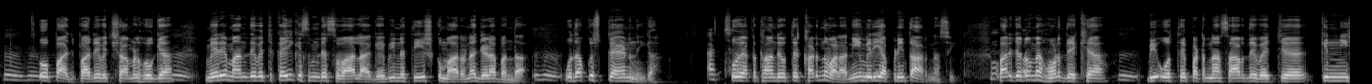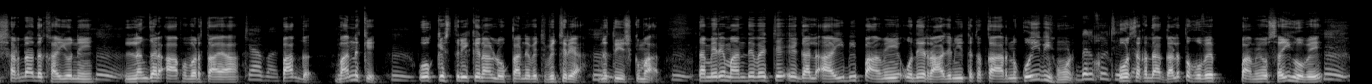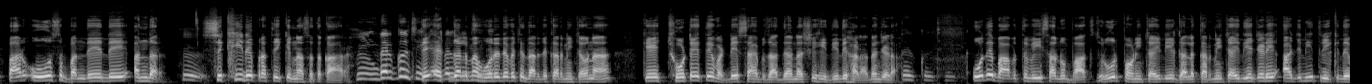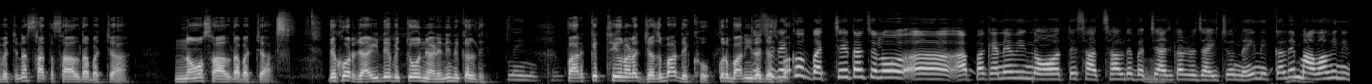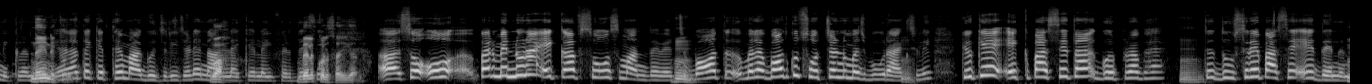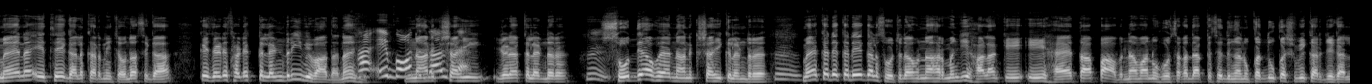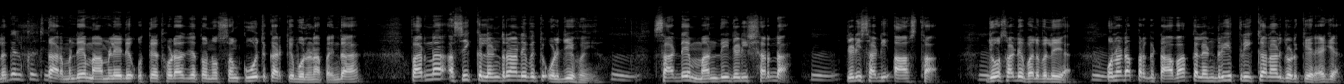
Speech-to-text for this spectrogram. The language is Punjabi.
ਉਹ ਭਾਜਪਾ ਦੇ ਵਿੱਚ ਸ਼ਾਮਲ ਹੋ ਗਿਆ। ਮੇਰੇ ਮਨ ਦੇ ਵਿੱਚ ਕਈ ਕਿਸਮ ਦੇ ਸਵਾਲ ਆ ਗਏ ਵੀ ਨਤੀਸ਼ ਕੁਮਾਰ ਨਾ ਜਿਹੜਾ ਬੰਦਾ ਉਹਦਾ ਕੋਈ ਸਟੈਂਡ ਨਹੀਂਗਾ ਅੱਛਾ। ਉਹ ਇੱਕ ਥਾਂ ਦੇ ਉੱਤੇ ਖੜਨ ਵਾਲਾ ਨਹੀਂ ਮੇਰੀ ਆਪਣੀ ਧਾਰਨਾ ਸੀ। ਪਰ ਜਦੋਂ ਮੈਂ ਹੁਣ ਦੇਖਿਆ ਵੀ ਉੱਥੇ ਪਟਨਾ ਸਾਹਿਬ ਦੇ ਵਿੱਚ ਕਿੰਨੀ ਸ਼ਰਧਾ ਦਿਖਾਈ ਉਹਨੇ ਲੰਗਰ ਆਪ ਵਰਤਾਇਆ। ਪੱਗ ਬੰਨ ਕੇ ਉਹ ਕਿਸ ਤਰੀਕੇ ਨਾਲ ਲੋਕਾਂ ਦੇ ਵਿੱਚ ਵਿਚਰਿਆ ਨਤੀਸ਼ ਕੁਮਾਰ। ਤਾਂ ਮੇਰੇ ਮਨ ਦੇ ਵਿੱਚ ਇਹ ਗੱਲ ਆਈ ਵੀ ਭਾਵੇਂ ਉਹਦੇ ਰਾਜਨੀਤਿਕ ਕਾਰਨ ਕੋਈ ਵੀ ਹੋਣ ਹੋ। ਸਕਦਾ ਗਲਤ ਹੋਵੇ ਭਾਵੇਂ ਉਹ ਸਹੀ ਹੋਵੇ ਪਰ ਉਸ ਬੰਦੇ ਦੇ ਅੰਦਰ ਸਿੱਖੀ ਦੇ ਪ੍ਰਤੀ ਕਿੰਨਾ ਸਤਿਕਾਰ ਹੈ। ਬਿਲਕੁਲ ਠੀਕ ਤੇ ਹੈ ਇੱਕ ਗੱਲ ਮੈਂ ਹੋਰ ਇਹਦੇ ਵਿੱਚ ਦਰਜ ਕਰਨੀ ਚਾਹੁੰਦਾ ਕਿ ਛੋਟੇ ਤੇ ਵੱਡੇ ਸਾਹਿਬਜ਼ਾਦਿਆਂ ਦਾ ਸ਼ਹੀਦੀ ਦਿਹਾੜਾ ਨਾ ਜਿਹੜਾ ਬਿਲਕੁਲ ਠੀਕ ਉਹਦੇ ਬਾਬਤ ਵੀ ਸਾਨੂੰ ਬਾਤ ਜ਼ਰੂਰ ਪਾਉਣੀ ਚਾਹੀਦੀ ਹੈ ਗੱਲ ਕਰਨੀ ਚਾਹੀਦੀ ਹੈ ਜਿਹੜੇ ਅੱਜ ਦੀ ਤਰੀਕ ਦੇ ਵਿੱਚ ਨਾ 7 ਸਾਲ ਦਾ ਬੱਚਾ 9 ਸਾਲ ਦਾ ਬੱਚਾ ਦੇਖੋ ਰਜਾਈ ਦੇ ਵਿੱਚੋਂ ਨਿਆਣੇ ਨਹੀਂ ਨਿਕਲਦੇ। ਨਹੀਂ ਨਿਕਲ ਪਰ ਕਿੱਥੇ ਉਹਨਾਂ ਦਾ ਜਜ਼ਬਾ ਦੇਖੋ ਕੁਰਬਾਨੀ ਦਾ ਜਜ਼ਬਾ। ਦੇਖੋ ਬੱਚੇ ਤਾਂ ਚਲੋ ਆਪਾਂ ਕਹਿੰਦੇ ਵੀ 9 ਤੇ 7 ਸਾਲ ਦੇ ਬੱਚੇ ਅੱਜ ਕੱਲ ਰਜਾਈ ਚੋਂ ਨਹੀਂ ਨਿਕਲਦੇ ਮਾਵਾਂ ਵੀ ਨਹੀਂ ਨਿਕਲਣ ਨਹੀਂ ਦਿੰਦੀਆਂ, ਹੈ ਨਾ ਤੇ ਕਿੱਥੇ ਮਾਂ ਗੁਜਰੀ ਜਿਹੜੇ। ਨਾਲ ਲੈ ਕੇ ਲਈ ਫਿਰਦੇ ਬਿਲਕੁਲ ਸੀ। ਸਹੀ ਗੱਲ। ਸੋ ਉਹ ਪਰ ਮੈਨੂੰ ਨਾ ਇੱਕ ਅਫਸੋਸ ਮਨ ਦੇ ਵਿੱਚ ਬਹੁਤ ਮਤਲਬ ਬਹੁਤ ਕੁਝ ਸੋਚਣ ਨੂੰ ਮਜਬੂਰ ਆ ਐਕਚੁਅਲੀ ਕਿਉਂਕਿ ਇੱਕ ਪਾਸੇ ਤਾਂ ਗੁਰਪ੍ਰਭ ਹੈ ਤੇ ਦੂਸਰੇ ਪਾਸੇ ਇਹ ਦਿਨ ਨੇ। ਮੈਂ ਨਾ ਇੱਥੇ ਗੱਲ ਕਰਨੀ ਚਾਹੁੰਦਾ ਸੀਗਾ ਕਿ ਜਿਹੜੇ ਸਾਡੇ ਕੈਲੰਡਰੀ ਵਿਵਾਦ ਆ ਨਾ ਹਾਂ, ਇਹ ਬਹੁਤ ਗਲਤ ਹੈ। ਨਾਨਕਸ਼ਾਹੀ ਜਿਹੜਾ ਕੈਲੰਡਰ ਸੋਧਿਆ ਹੋਇਆ ਨਾਨਕਸ਼ਾਹੀ ਕੈਲੰਡਰ ਮੈਂ ਕਦੇ ਕਦੇ ਇਹ ਗੱਲ ਸੋਚਦਾ ਹੁੰਨਾ ਹਰਮਨ ਜੀ ਹਾਲਾਂਕਿ ਇਹ ਹੈ ਤਾਂ ਭਾਵਨਾਵਾਂ ਨੂੰ ਹੋ ਸਕਦਾ ਕਿਸੇ ਦੀਆਂ ਨੂੰ ਕੱਦੂਕਸ਼ ਵੀ ਕਰ ਜੇ ਗੱਲ। ਧਰਮ ਦੇ ਮਾਮਲੇ ਦੇ ਉੱਤੇ ਥੋੜਾ ਜਿਹਾ ਤੁਹਾਨੂੰ ਸੰਕੋਚ ਕਰਕੇ ਬੋਲਣਾ ਪੈਂਦਾ। ਪਰ ਨਾ ਅਸੀਂ ਕੈਲੰਡਰਾਂ ਦੇ ਵਿੱਚ ਉਲਝੇ ਹੋਏ ਹਾਂ। ਸਾਡੇ ਮਨ ਦੀ ਜਿਹੜੀ ਸ਼ਰਧਾ ਜਿਹੜੀ ਸਾਡੀ ਆਸਥਾ ਜੋ ਸਾਡੇ ਵਲਵਲੇ ਆ ਉਹਨਾਂ ਦਾ ਪ੍ਰਗਟਾਵਾ ਕੈਲੰਡਰੀ ਤਰੀਕਾ ਨਾਲ ਜੁੜ ਕੇ ਰਹਿ ਗਿਆ।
